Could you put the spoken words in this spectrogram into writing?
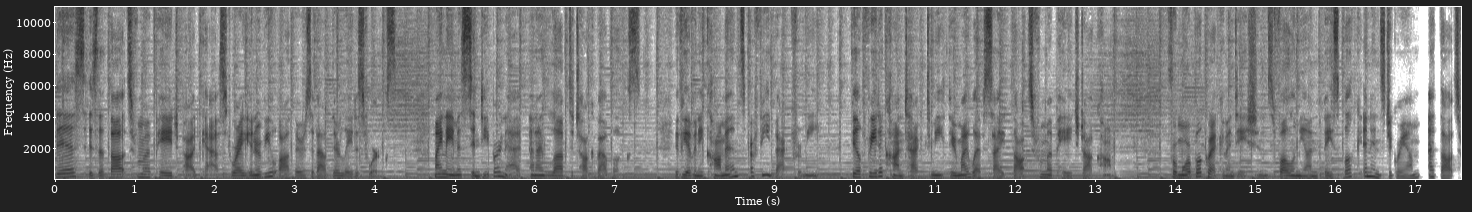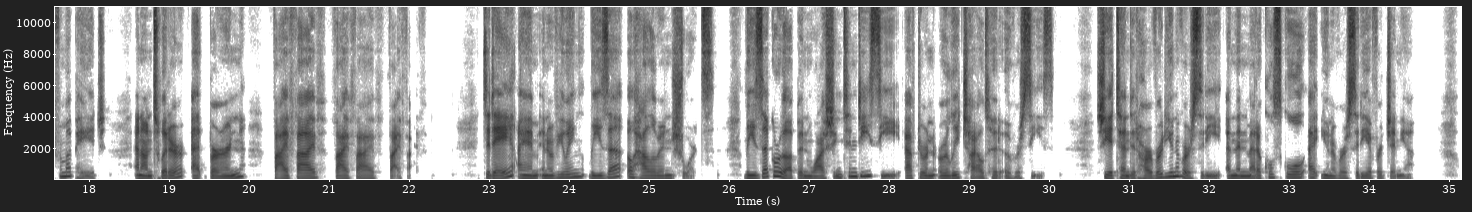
This is the Thoughts from a Page podcast, where I interview authors about their latest works. My name is Cindy Burnett, and I love to talk about books. If you have any comments or feedback for me, feel free to contact me through my website, thoughtsfromapage.com. For more book recommendations, follow me on Facebook and Instagram at Thoughts From a Page and on Twitter at Burn555555. Today, I am interviewing Liese O'Halloran Schwarz. Lisa grew up in Washington, D.C. after an early childhood overseas. She attended Harvard University and then medical school at University of Virginia.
